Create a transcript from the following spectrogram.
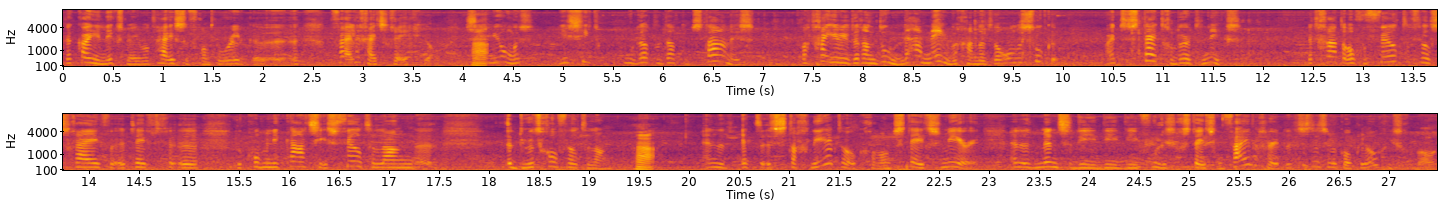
Daar kan je niks mee, want hij is de verantwoordelijke eh, veiligheidsregio. Ik zeg, Ja. jongens, je ziet hoe dat, dat ontstaan is. Wat gaan jullie eraan doen? Nou nee, we gaan dat wel onderzoeken. Maar het is tijd gebeurt er niks. Het gaat over veel te veel schrijven. Het heeft, eh, de communicatie is veel te lang. eh, het duurt gewoon veel te lang. Ja, En het, het, stagneert ook gewoon steeds meer. En het, mensen die, die, die voelen zich steeds onveiliger. Dat is natuurlijk ook logisch gewoon.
